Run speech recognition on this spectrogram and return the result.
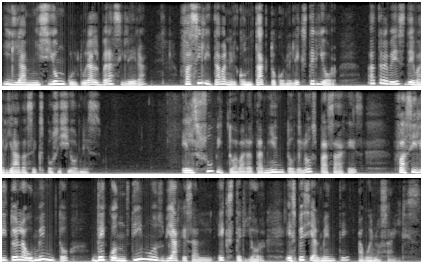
y la Misión Cultural Brasilera, facilitaban el contacto con el exterior a través de variadas exposiciones. El súbito abaratamiento de los pasajes facilitó el aumento de continuos viajes al exterior, especialmente a Buenos Aires.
